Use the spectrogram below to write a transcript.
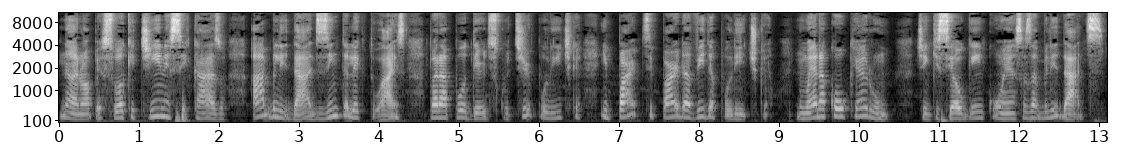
Não, era uma pessoa que tinha, nesse caso, habilidades intelectuais para poder discutir política e participar da vida política. Não era qualquer um, tinha que ser alguém com essas habilidades.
